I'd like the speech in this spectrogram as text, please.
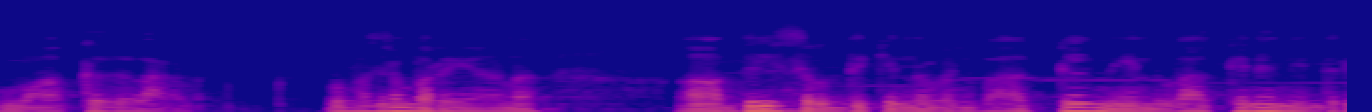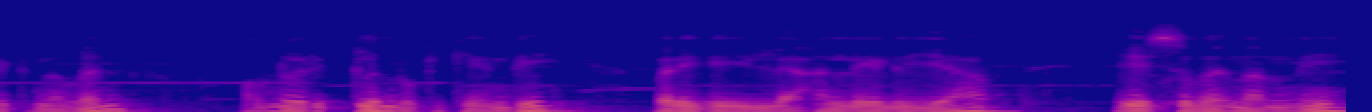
വാക്കുകളാണ്. അപ്പോൾ വചനം പറയുകയാണ് അതിൽ ശ്രദ്ധിക്കുന്നവൻ വാക്കിൽ നീ വാക്കിനെ നിയന്ത്രിക്കുന്നവൻ അവനൊരിക്കലും ദുഃഖിക്കേണ്ടി വരികയില്ല. ഹല്ലേലുയ്യ യേശുവെ നന്ദി.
